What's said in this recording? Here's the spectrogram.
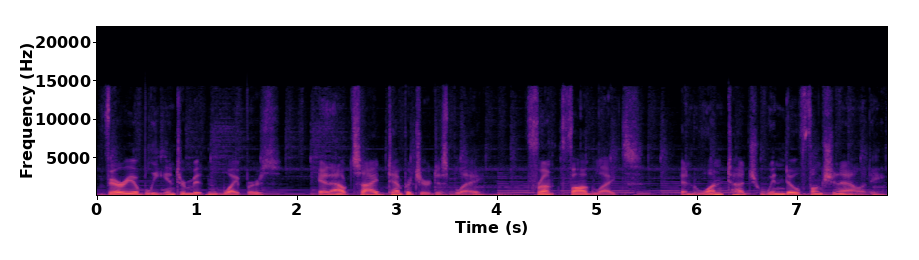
variably intermittent wipers, an outside temperature display, front fog lights, and one-touch window functionality.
